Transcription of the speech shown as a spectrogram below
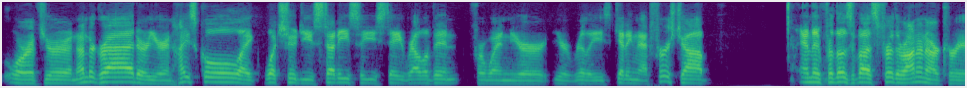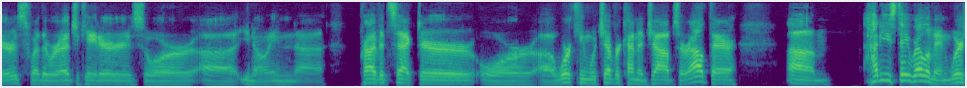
or if you're an undergrad or you're in high school, like what should you study so you stay relevant for when you're you're really getting that first job. And then for those of us further on in our careers, whether we're educators or uh, you know in uh, private sector or uh, working whichever kind of jobs are out there, um, how do you stay relevant? Where,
